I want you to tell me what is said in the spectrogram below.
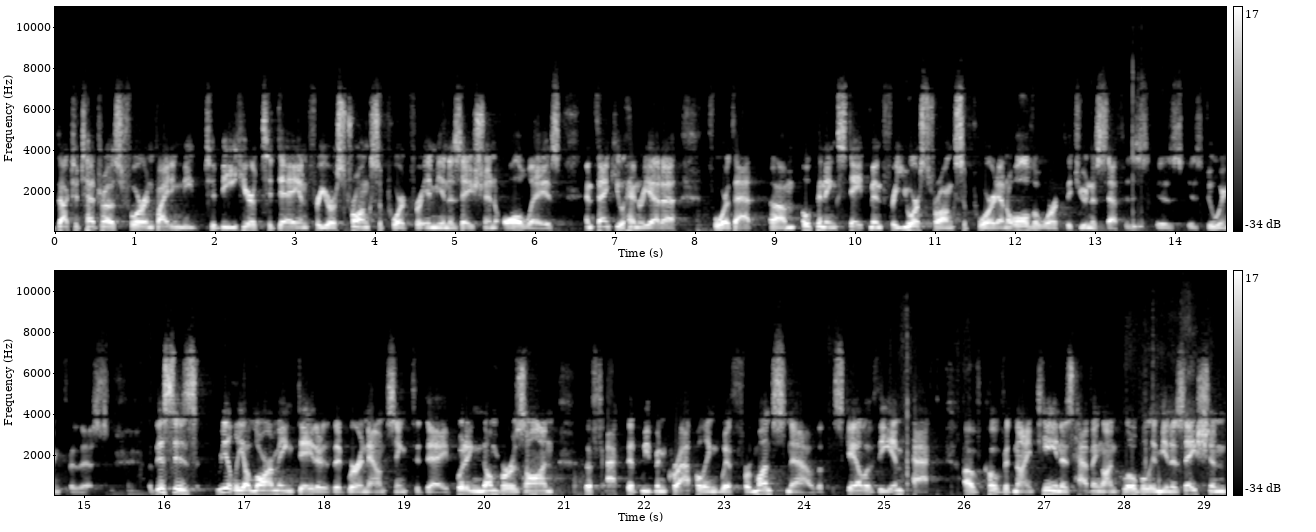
Dr. Tedros, for inviting me to be here today and for your strong support for immunization always. And thank you, Henrietta, for that um, opening statement, for your strong support and all the work that UNICEF is, is, is doing for this. This is really alarming data that we're announcing today, putting numbers on the fact that we've been grappling with for months now, that the scale of the impact of COVID-19 is having on global immunization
